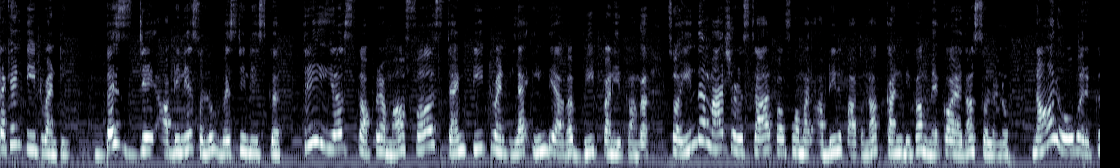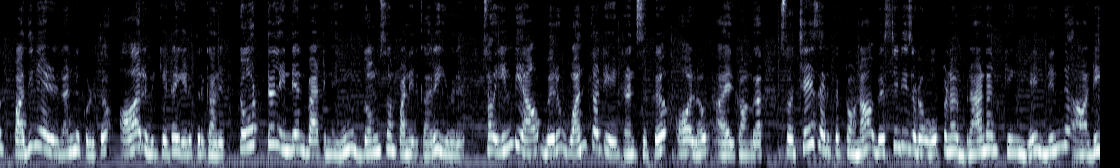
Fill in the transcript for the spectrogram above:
Second T twenty best day அப்படின்னே சொல்லும் வெஸ்ட் இண்டீஸ்க்கு த்ரீ இயர்ஸ்க்கு அப்புறமா ஃபர்ஸ்ட் டைம் டி டுவெண்ட்டில இந்தியாவை பீட் பண்ணியிருக்காங்க. ஸோ இந்த மேட்சோட ஸ்டார் பர்ஃபார்மர் அப்படின்னு பார்த்தோம்னா கண்டிப்பாக மெக்காயை தான் சொல்லணும். நாலு ஓவருக்கு பதினேழு ரன் கொடுத்து ஆறு விக்கெட்டை எடுத்திருக்காரு. டோட்டல் இந்தியன் பேட்டிங்கையும் துவம்சம் பண்ணியிருக்காரு இவர். ஸோ இந்தியா வெறும் ஒன் தேர்ட்டி எயிட் ரன்ஸுக்கு ஆல் அவுட் ஆயிருக்காங்க. ஸோ சேஸ் எடுத்துக்கிட்டோம்னா வெஸ்ட் இண்டீஸோட ஓப்பனர் பிராண்டன் கிங்கே நின்று ஆடி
